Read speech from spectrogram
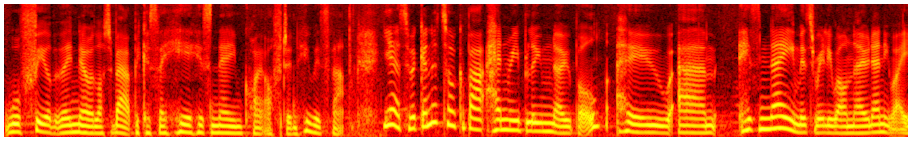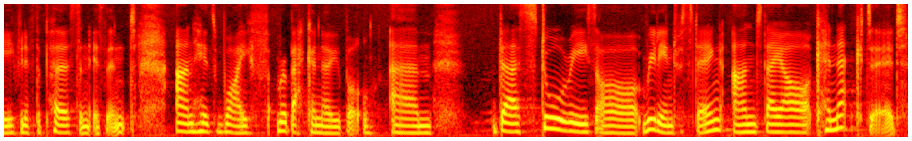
will feel that they know a lot about because they hear his name quite often. Who is that? Yes, we're going to talk about Henry Bloom Noble, who um, his name is really well known anyway, even if the person isn't, and his wife, Rebecca Noble. Um, their stories are really interesting and they are connected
